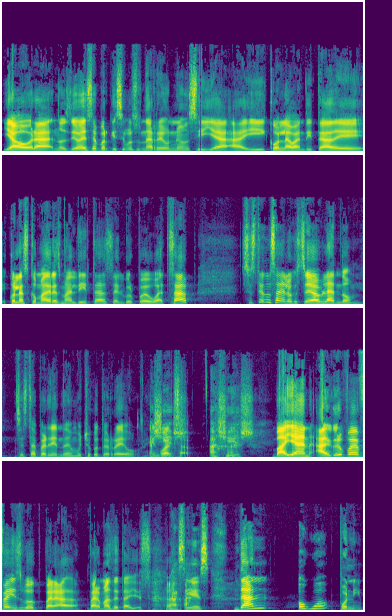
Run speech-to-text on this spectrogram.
y ahora nos dio ese porque hicimos una reunioncilla ahí con la bandita de, con las comadres malditas del grupo de WhatsApp. Si usted no sabe de lo que estoy hablando, se está perdiendo de mucho cotorreo en Así es, WhatsApp. Así es. Vayan al grupo de Facebook para, para más detalles. Así es. Dan Owo pone.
